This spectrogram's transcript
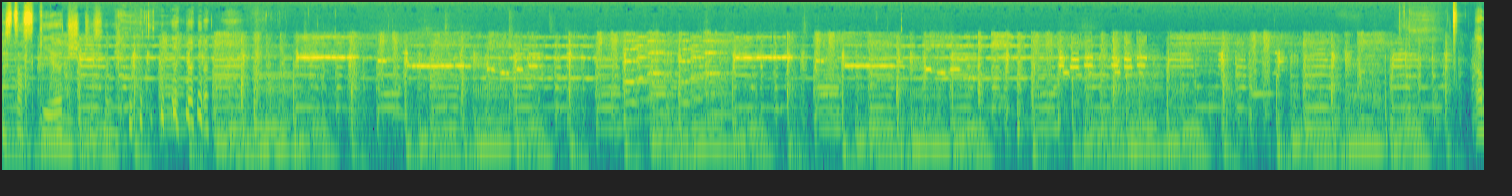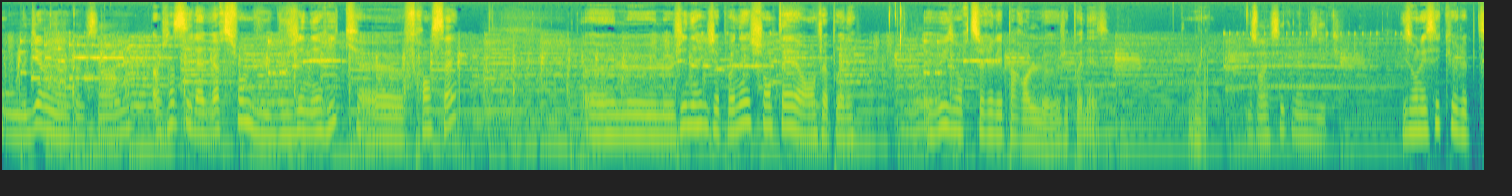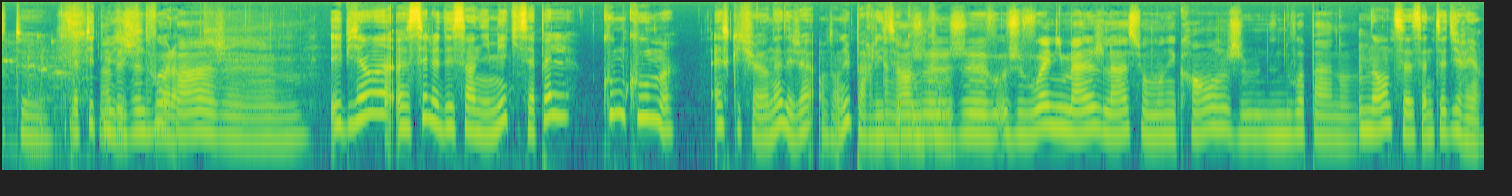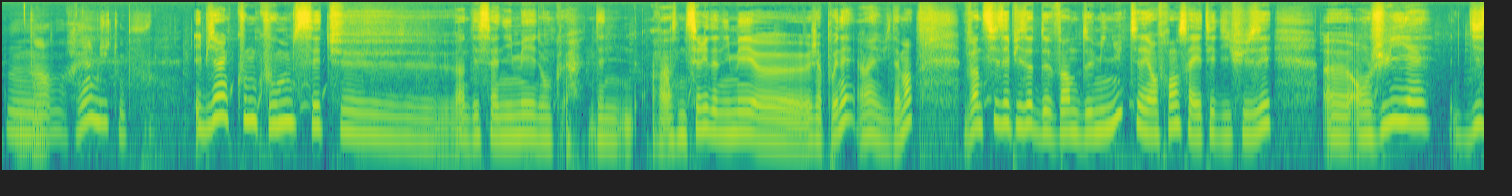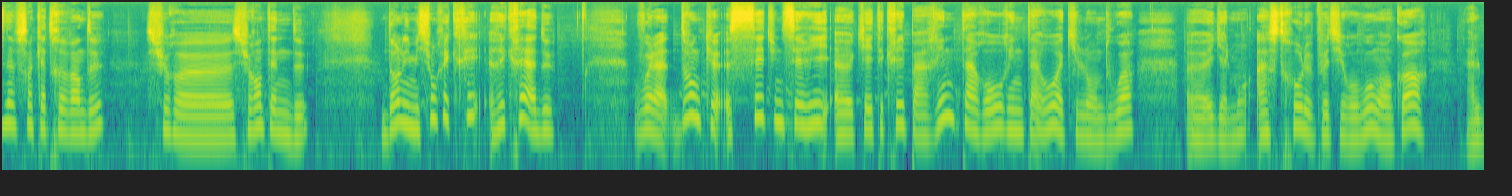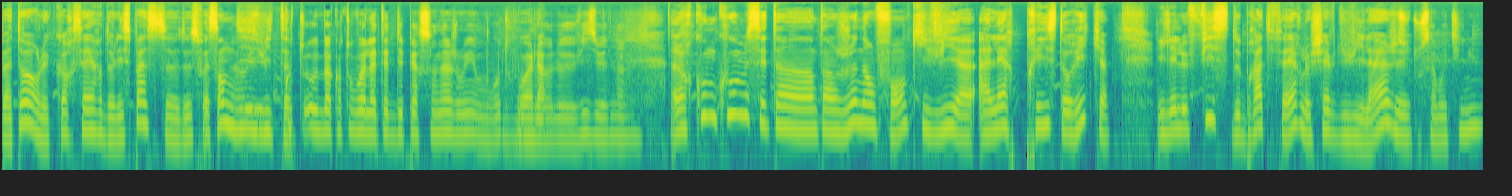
Starsky Hutch, tout ça. Ah, on ne dit rien comme ça. Hein. Alors ça c'est la version du, générique euh, français. Euh, le, générique japonais chantait en japonais. Et eux ils ont retiré les paroles euh, japonaises. Voilà. Ils ont laissé que la musique. Ils ont laissé que la petite, la petite musique. Je ne vois pas. Eh bien, c'est le dessin animé qui s'appelle Kum Kum. Est-ce que tu en as déjà entendu parler ce Kum je, je, vois l'image là sur mon écran, je ne vois pas, non. Non, ça, ça ne te dit rien. Non, rien du tout. Eh bien, Kum Kum, c'est euh, un dessin animé, donc une série d'animés euh, japonais, hein, évidemment. 26 épisodes de 22 minutes et en France a été diffusé euh, en juillet 1982 sur, sur Antenne 2 dans l'émission Récré, Récré à 2. Voilà, donc c'est une série qui a été créée par Rintaro, Rintaro à qui l'on doit également Astro le petit robot ou encore Albator, le corsaire de l'espace de 78. Ah bah, quand, on voit la tête des personnages, oui, on retrouve euh, le visuel. Alors Kum Kum, c'est un, jeune enfant qui vit à, l'ère préhistorique. Il est le fils de Bras de Fer, le chef du village. C'est tout ça moitié nu.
